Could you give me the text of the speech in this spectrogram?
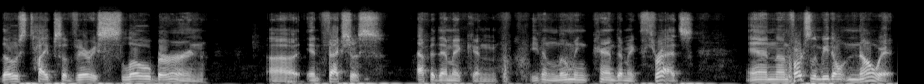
those types of very slow burn uh, infectious epidemic and even looming pandemic threats. And unfortunately, we don't know it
